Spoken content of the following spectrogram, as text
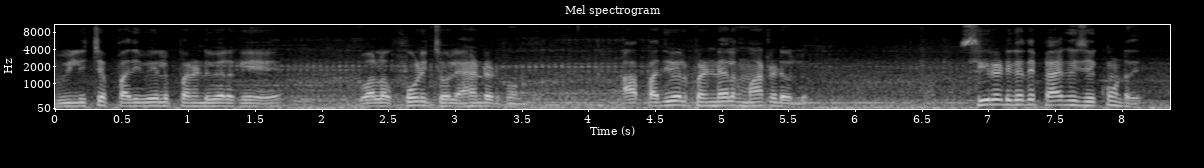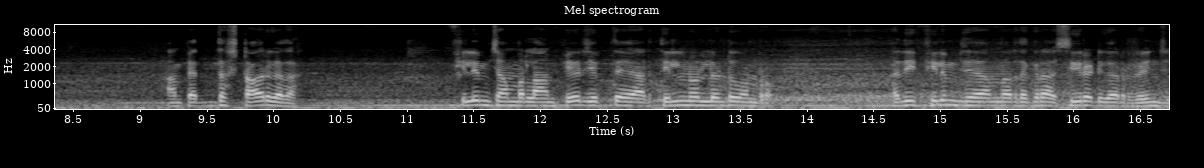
వీళ్ళు ఇచ్చే పదివేలు పన్నెండు వేలకి వాళ్ళకి ఫోన్ ఇచ్చేవాళ్ళు హ్యాండ్రెడ్ ఫోన్ ఆ పదివేల పన్నెండు వేలకు మాట్లాడేవాళ్ళు. సీరెడ్డికి అయితే ప్యాకేజ్ ఎక్కువ ఉంటుంది. ఆమె పెద్ద స్టార్ కదా. ఫిలిం చాంబర్లో ఆమె పేరు చెప్తే ఆడ తెలియని వాళ్ళు అంటూ ఉండరు. అది ఫిలిం ఛాంబర్ దగ్గర సీరెడ్డి గారి రేంజ్.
